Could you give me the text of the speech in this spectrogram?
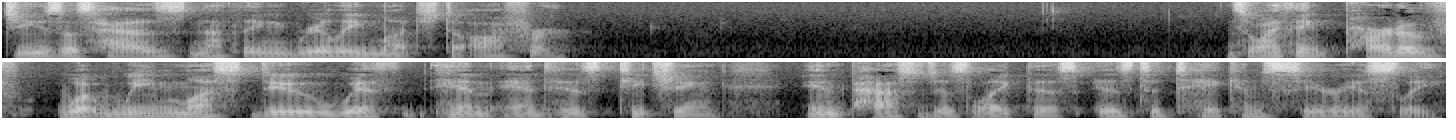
Jesus has nothing really much to offer. And so I think part of what we must do with him and his teaching in passages like this is to take him seriously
